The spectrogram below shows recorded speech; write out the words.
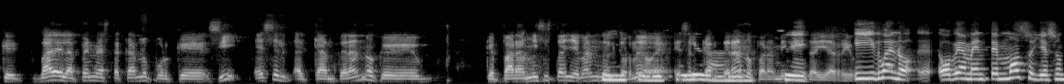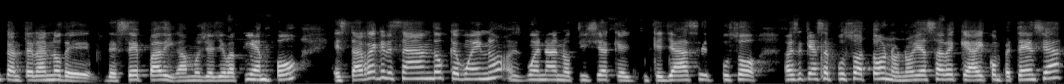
que vale la pena destacarlo porque sí, es el canterano que que para mí se está llevando el torneo, ¿eh? es el canterano para mí que está ahí arriba. Y bueno, eh, obviamente Mozo ya es un canterano de, de, cepa, digamos, ya lleva tiempo, está regresando, qué bueno, es buena noticia que, que, ya se puso, a veces que ya se puso a tono, ¿no? Ya sabe que hay competencia,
